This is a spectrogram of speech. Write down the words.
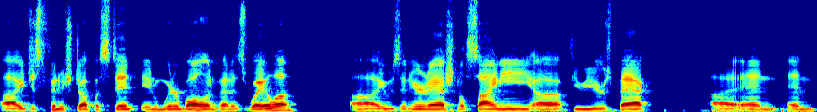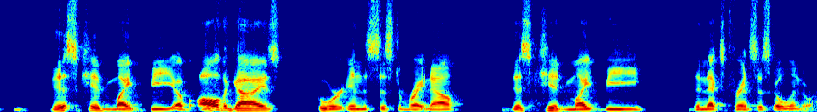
uh, he just finished up a stint in winter ball in Venezuela. Uh, he was an international signee uh, a few years back, and and this kid might be of all the guys who are in the system right now, this kid might be the next Francisco Lindor.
